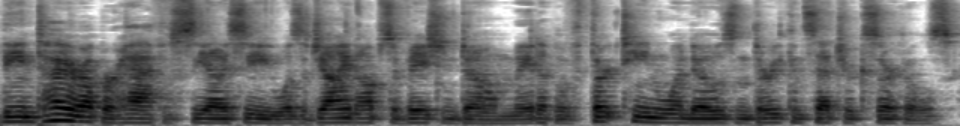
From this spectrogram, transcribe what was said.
The entire upper half of CIC was a giant observation dome made up of 13 windows and three concentric circles,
